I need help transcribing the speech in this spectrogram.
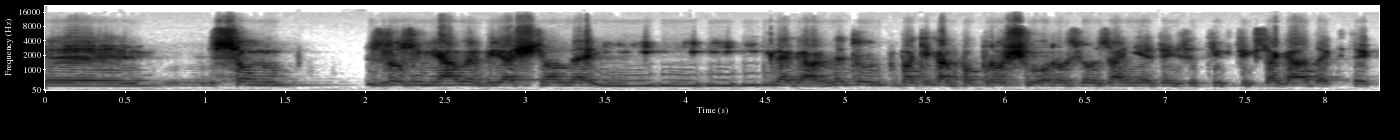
y, są zrozumiałe, wyjaśnione i, i, i, legalne, to Watykan poprosił o rozwiązanie tej, tych, tych zagadek, tej,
